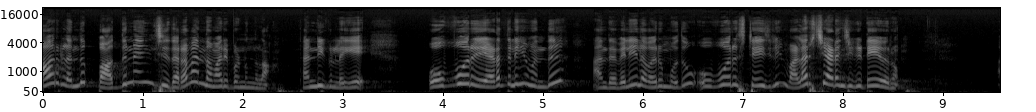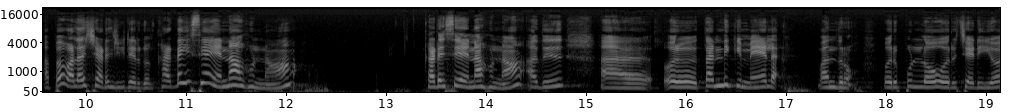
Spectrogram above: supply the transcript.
ஆறுலேருந்து பதினஞ்சு தடவை இந்த மாதிரி பண்ணுங்களாம். தண்ணிக்குள்ளேயே. ஒவ்வொரு இடத்துலையும் வந்து அந்த வெளியில் வரும்போது ஒவ்வொரு ஸ்டேஜ்லேயும் வளர்ச்சி அடைஞ்சிக்கிட்டே வரும். அப்போ வளர்ச்சி அடைஞ்சிக்கிட்டே இருக்கும். கடைசியாக என்ன ஆகும்னா கடைசியாக என்ன ஆகும்னா அது ஒரு தண்ணிக்கு மேலே வந்துடும் ஒரு புல்லோ ஒரு செடியோ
